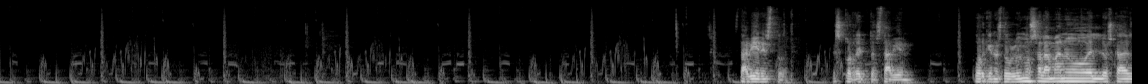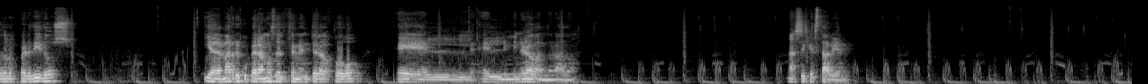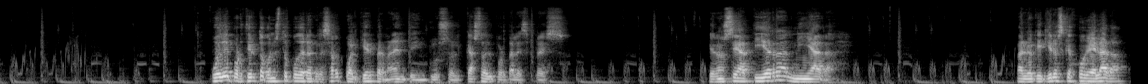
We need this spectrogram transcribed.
Está bien esto. Es correcto, está bien. Porque nos devolvemos a la mano en los cadáveres de los perdidos. Y además recuperamos del cementerio del juego el minero abandonado. Así que está bien. Puede, por cierto, con esto puede regresar cualquier permanente, incluso el caso del Portal Express. Que no sea tierra ni hada. Lo que quiero es que juegue el hada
